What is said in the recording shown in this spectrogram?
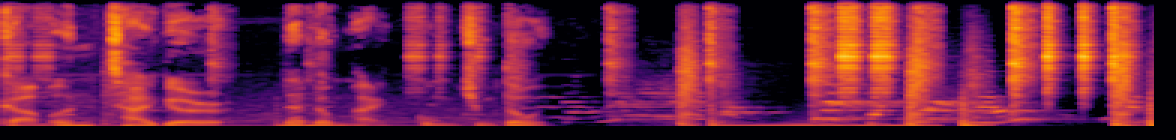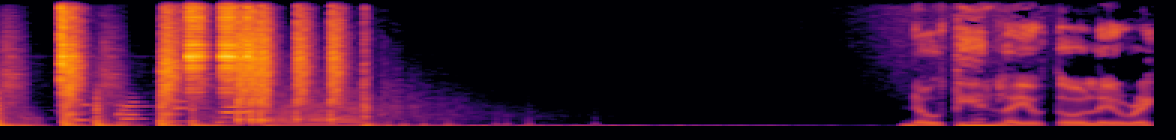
Cảm ơn Tiger đã đồng hành cùng chúng tôi. Đầu tiên là yếu tố lyric.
